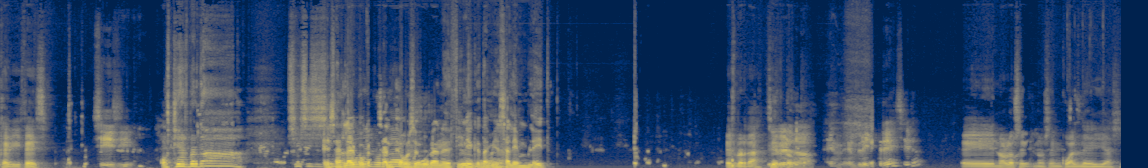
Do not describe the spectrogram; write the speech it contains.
¿Qué dices? sí, sí. ¡Hostia, es verdad! Sí, sí, sí. esa es la época de. Santiago Segura en el cine, que también sale en Blade. Es verdad, Es cierto. verdad. ¿En, en Blade 3 era? Eh, no lo sé, no sé en cuál de ellas.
